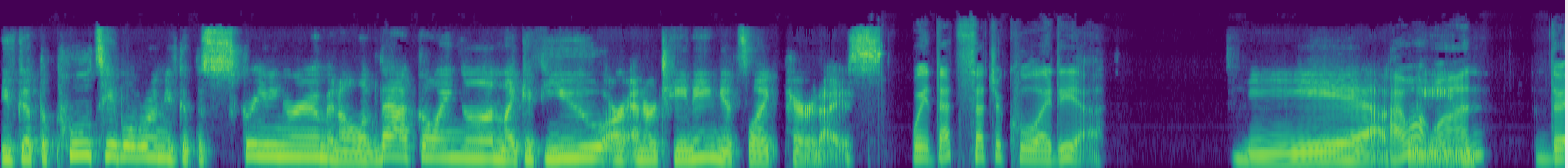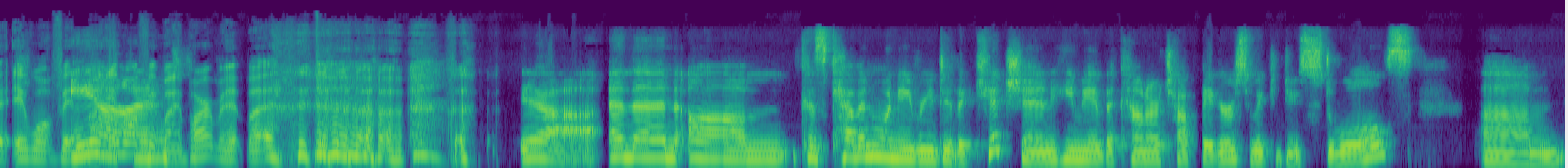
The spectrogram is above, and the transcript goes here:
you've got the pool table room, you've got the screening room and all of that going on. Like if you are entertaining, it's like paradise. Wait, that's such a cool idea. Yeah. I queen. want one. The, it won't fit and, my, it won't fit my apartment, but Yeah. And then um because Kevin, when he redid the kitchen, he made the countertop bigger so we could do stools. Um,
